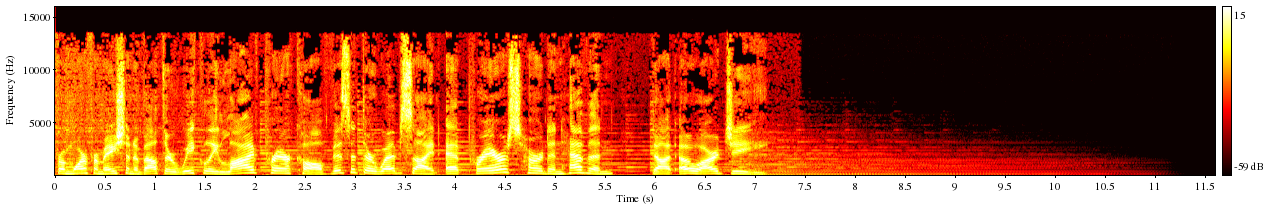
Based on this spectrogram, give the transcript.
For more information about their weekly live prayer call, visit their website at prayersheardinheaven.org.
